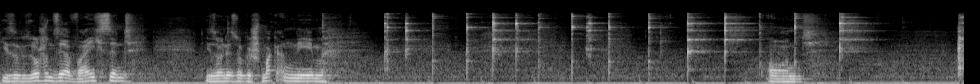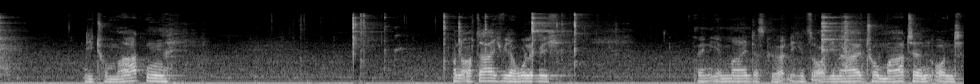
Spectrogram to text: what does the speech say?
die sowieso schon sehr weich sind. Die sollen jetzt noch Geschmack annehmen. Und die Tomaten. Und auch da, ich wiederhole mich, wenn ihr meint, das gehört nicht ins Original, Tomaten und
